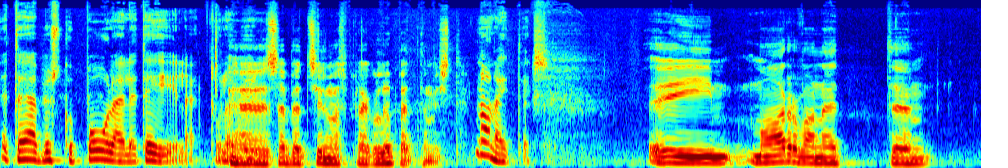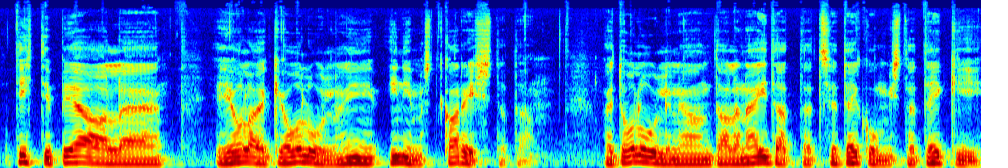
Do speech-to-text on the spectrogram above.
et ta jääb justkui poolele teele, et tuleb äh, sa pead silmas praegu lõpetamist? no näiteks. ei, ma arvan, et äh, tihtipeale ei olegi oluline inimest karistada, vaid oluline on talle näidata, et see tegu, mis ta tegi,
